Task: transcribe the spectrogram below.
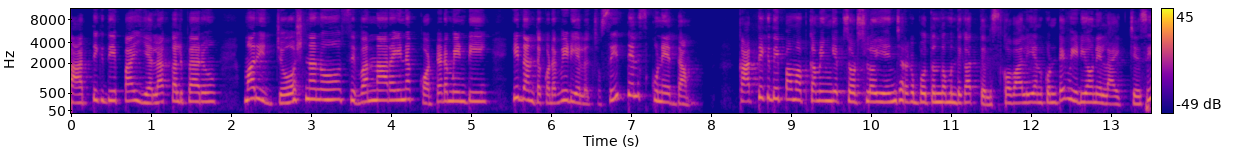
కార్తీక్ దీప ఎలా కలిపారు? మరి జోష్నను శివనారాయణ కొట్టడం ఏంటి ఇదంతా కూడా వీడియోలో చూసి తెలుసుకునేద్దాం. కార్తీక దీపం అప్కమింగ్ ఎపిసోడ్స్లో ఏం జరగబోతుందో ముందుగా తెలుసుకోవాలి అనుకుంటే వీడియోని లైక్ చేసి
